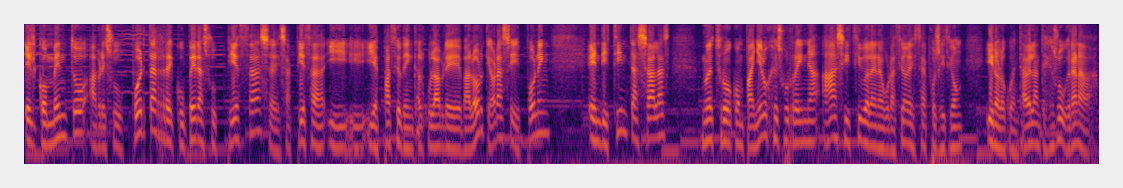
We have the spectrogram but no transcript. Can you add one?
el convento abre sus puertas, recupera sus piezas, esas piezas y, y- y espacios de incalculable valor que ahora se exponen en distintas salas. Nuestro compañero Jesús Reina ha asistido a la inauguración de esta exposición y nos lo cuenta. Adelante Jesús, Granada.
